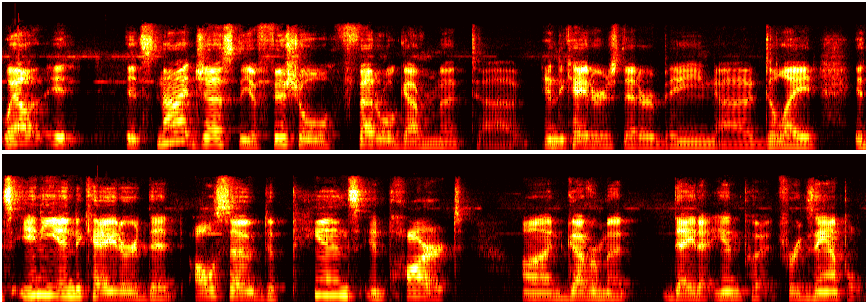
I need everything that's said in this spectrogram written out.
Well, it, it's not just the official federal government uh, indicators that are being uh, delayed. It's any indicator that also depends in part on government data input. For example,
